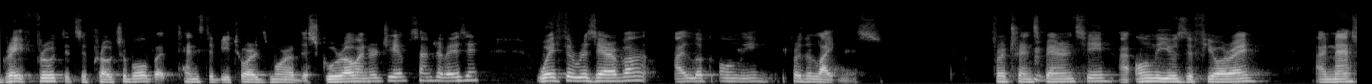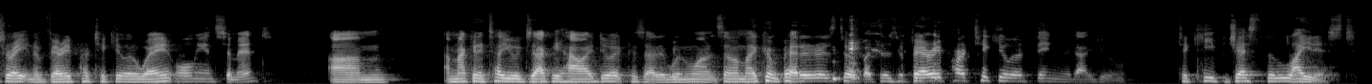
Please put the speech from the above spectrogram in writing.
great fruit, that's approachable, but tends to be towards more of the scuro energy of Sangiovese. With the Riserva, I look only for the lightness. For transparency, I only use the Fiore. I macerate in a very particular way, only in cement. Um, I'm not going to tell you exactly how I do it because I wouldn't want some of my competitors to, but there's a very particular thing that I do to keep just the lightest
